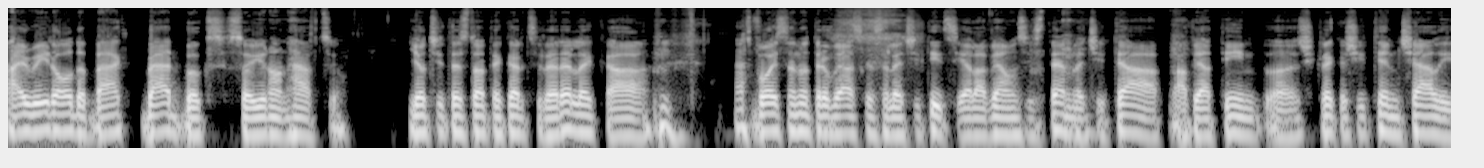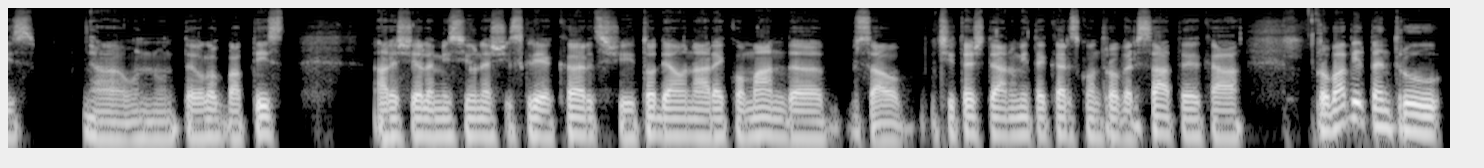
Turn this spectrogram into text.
I read all the back, bad books so you don't have to. Eu citesc toate cărțile rele ca voi să nu trebuiască să le citiți. El avea un sistem, le citea, avea timp uh, și cred că și Tim Challies, uh, un, un teolog baptist, are și el emisiune și scrie cărți și totdeauna recomandă sau citește anumite cărți controversate ca probabil pentru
